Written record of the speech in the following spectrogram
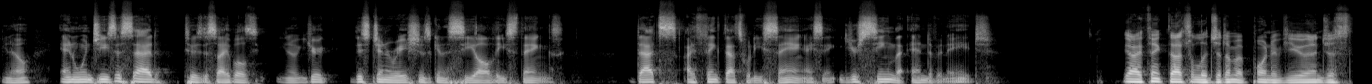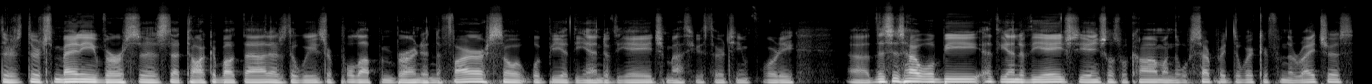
you know. And when Jesus said to his disciples, you know, you're this generation is going to see all these things. That's I think that's what he's saying. I think you're seeing the end of an age. Yeah, I think that's a legitimate point of view, and just there's there's many verses that talk about that as the weeds are pulled up and burned in the fire. So it will be at the end of the age, Matthew thirteen forty. Uh, this is how it will be at the end of the age. The angels will come and will separate the wicked from the righteous.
